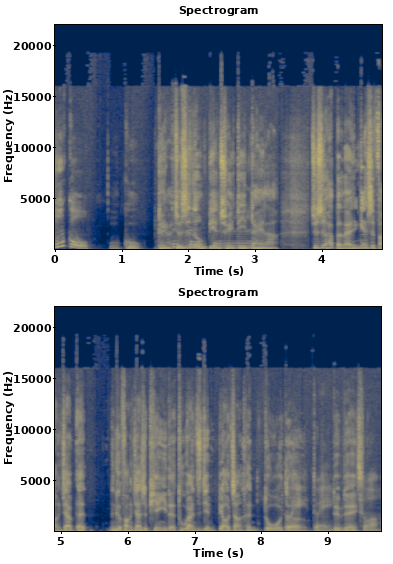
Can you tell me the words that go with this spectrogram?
五股。五股，对啊，就是那种边陲地带啦，就是它本来应该是房价呃。那个房价是便宜的，突然之间飙涨很多的，对对，对不对？没错，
